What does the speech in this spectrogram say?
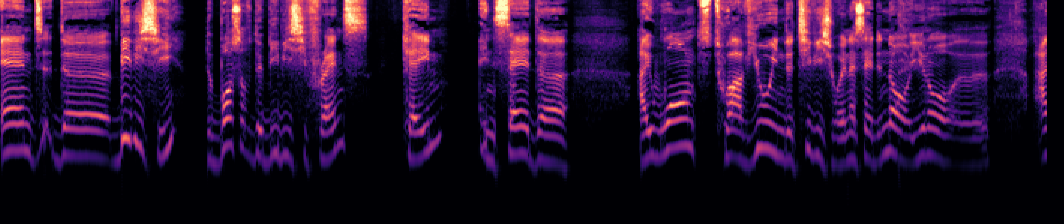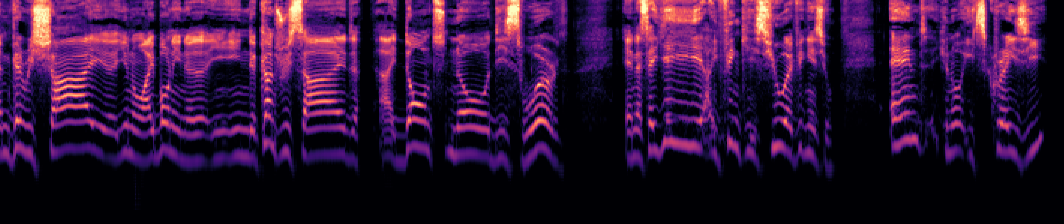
and the BBC, the boss of the BBC France came and said, uh, I want to have you in the TV show. And I said, no, you know, uh, I'm very shy. Uh, you know, I born in a, in the countryside. I don't know this word. And I said, yeah, yeah, yeah, I think it's you. I think it's you. And, you know, it's crazy.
